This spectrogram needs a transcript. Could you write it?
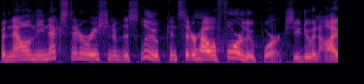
But now in the next iteration of this loop, consider how a for loop works. You do an i++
